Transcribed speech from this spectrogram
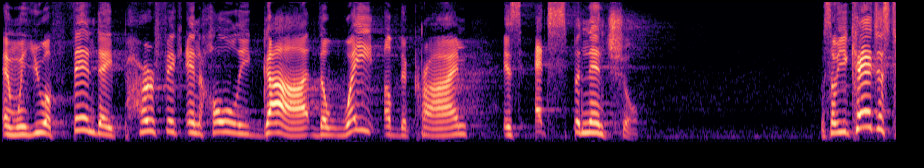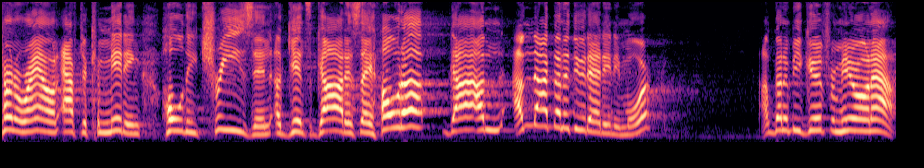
And when you offend a perfect and holy God, the weight of the crime is exponential. So you can't just turn around after committing holy treason against God and say, Hold up, God, I'm, I'm not going to do that anymore. I'm going to be good from here on out.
